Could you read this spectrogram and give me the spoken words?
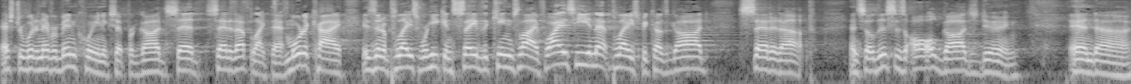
Esther would have never been queen except for God said, set it up like that. Mordecai is in a place where he can save the king's life. Why is he in that place? Because God set it up. And so this is all God's doing. And uh,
